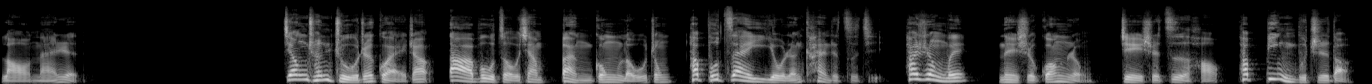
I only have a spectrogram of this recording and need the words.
老男人。江辰拄着拐杖，大步走向办公楼中。他不在意有人看着自己，他认为那是光荣，这是自豪。他并不知道，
